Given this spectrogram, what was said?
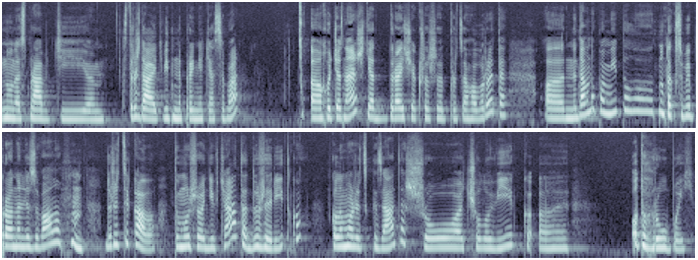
ну насправді страждають від неприйняття себе. Е, хоча, знаєш, я, до речі, якщо ще про це говорити, е, недавно помітила, ну так собі проаналізувала, хм, дуже цікаво, тому що дівчата дуже рідко, коли можуть сказати, що чоловік е, от грубий.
